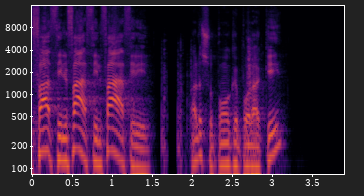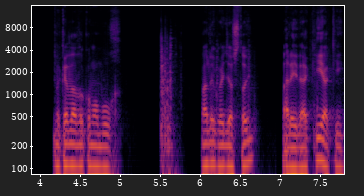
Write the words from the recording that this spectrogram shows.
fácil, fácil, fácil. Vale, supongo que por aquí. Me he quedado como bug. Vale, pues ya estoy. Vale, y de aquí a aquí.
